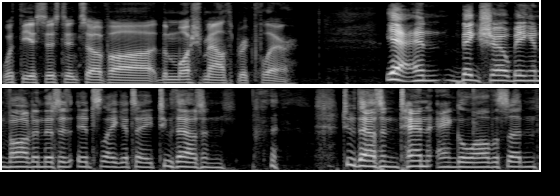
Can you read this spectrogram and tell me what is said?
with the assistance of uh, the mushmouth Ric Flair. Yeah, and Big Show being involved in this is it's like it's a 2000 2010 angle all of a sudden.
